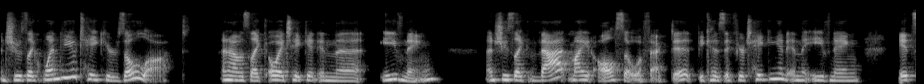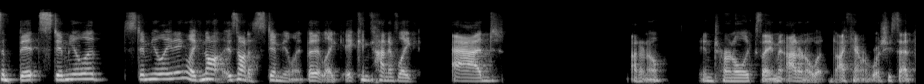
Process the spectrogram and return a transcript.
And she was like, When do you take your Zoloft? And I was like, Oh, I take it in the evening. And she's like, That might also affect it because if you're taking it in the evening, it's a bit stimulant stimulating. Like not, it's not a stimulant, but it like it can kind of like add, I don't know, internal excitement. I don't know what I can't remember what she said.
